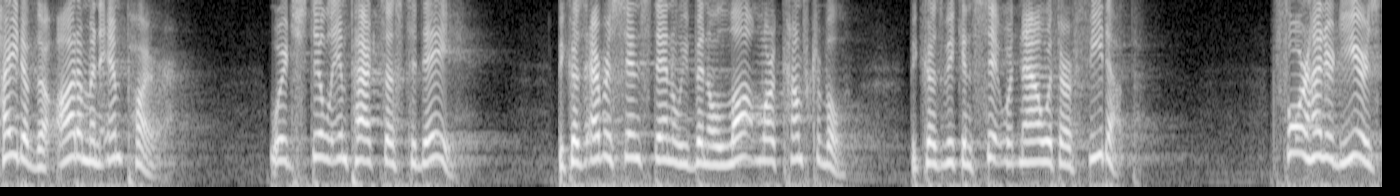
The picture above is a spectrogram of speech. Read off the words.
height of the Ottoman Empire, which still impacts us today. Because ever since then, we've been a lot more comfortable because we can sit with, now with our feet up. 400 years,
